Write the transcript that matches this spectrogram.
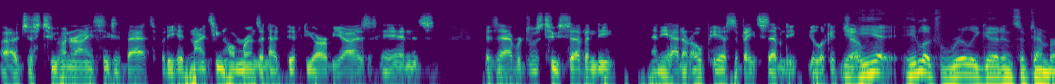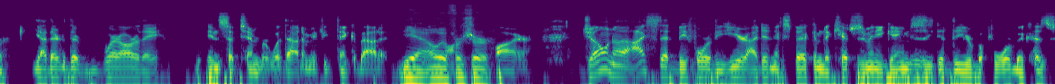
Uh, just 296 at bats, but he hit 19 home runs and had 50 RBIs, and his, his average was 270, and he had an OPS of 870. You look at Yeah, Joe, he hit, he looked really good in September. yeah, they're they're where are they in September without him? If you think about it, Yeah, oh, for sure. fire. Jonah, I said before the year, I didn't expect him to catch as many games as he did the year before because,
